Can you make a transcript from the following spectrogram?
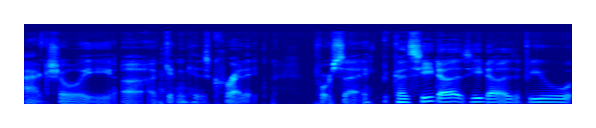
actually uh, getting his credit for say because he does he does. If you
